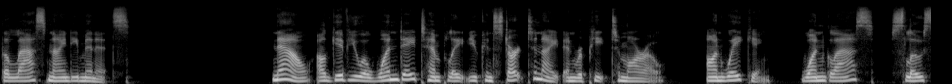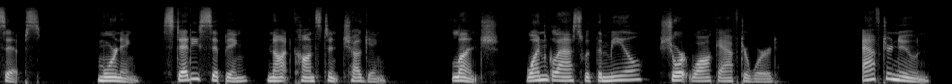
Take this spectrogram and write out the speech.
the last 90 minutes. Now, I'll give you a one day template you can start tonight and repeat tomorrow. On waking, one glass, slow sips. Morning, steady sipping, not constant chugging. Lunch, one glass with the meal, short walk afterward. Afternoon,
